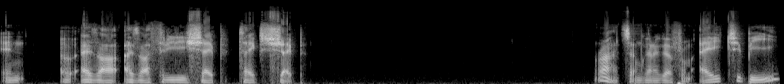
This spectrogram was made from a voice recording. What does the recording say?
in uh, as our as our 3D shape takes shape. Right, so I'm going to go from A to B,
